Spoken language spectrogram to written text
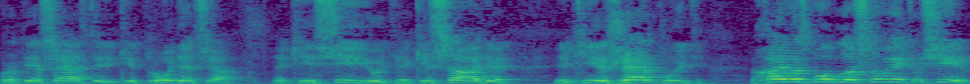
брати і сестри, які трудяться, які сіють, які садять, які жертвують. Хай вас Бог благословить усіх,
